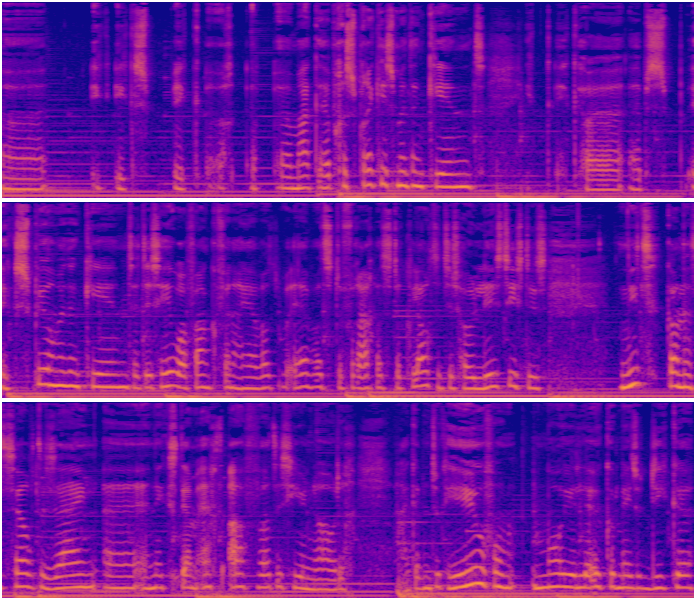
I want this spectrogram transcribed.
uh, ik ik, ik uh, maak, heb gesprekjes met een kind. Ik, ik, heb, ik speel met een kind. Het is heel afhankelijk van, nou ja, wat, hè, wat is de vraag, wat is de klacht? Het is holistisch, dus niets kan hetzelfde zijn. en ik stem echt af, wat is hier nodig? Nou, ik heb natuurlijk heel veel mooie, leuke methodieken.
